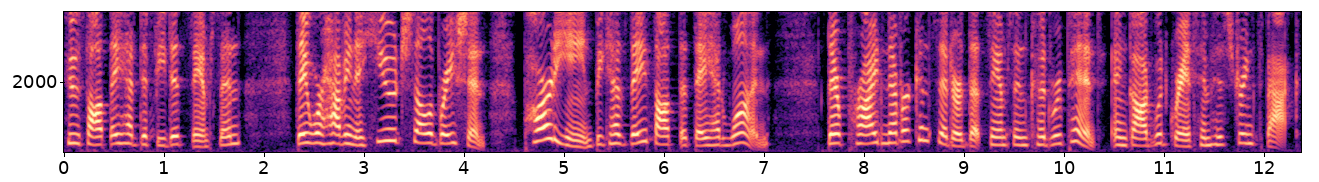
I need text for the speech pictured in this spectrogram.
who thought they had defeated Samson? They were having a huge celebration, partying because they thought that they had won. Their pride never considered that Samson could repent and God would grant him his strength back.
